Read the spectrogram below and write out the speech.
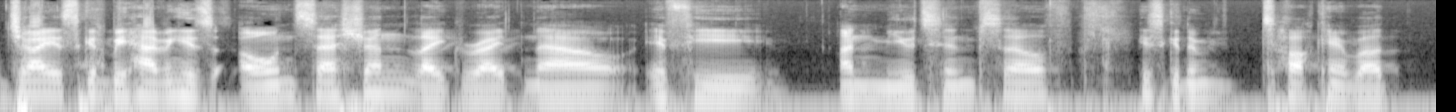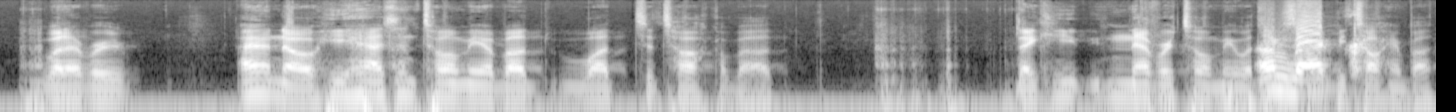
Jai is gonna be having his own session. Like right now, if he unmutes himself, he's gonna be talking about whatever. I don't know. He hasn't told me about what to talk about. Like he never told me what I'm he's gonna be talking about.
